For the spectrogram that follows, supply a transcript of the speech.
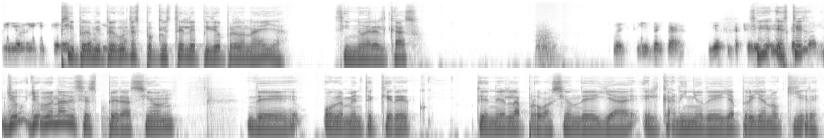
yo le dije que Sí, pero mi pregunta es por qué usted le pidió perdón a ella, si no era el caso. Pues sí, verdad. Yo sí, es que yo, yo veo una desesperación de, obviamente, querer tener la aprobación de ella, el cariño de ella, pero ella no quiere.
